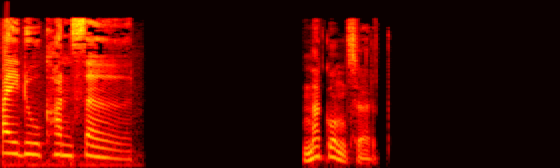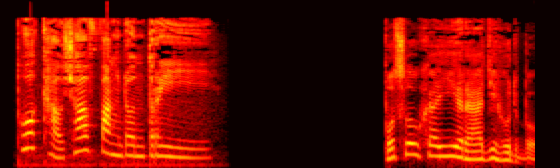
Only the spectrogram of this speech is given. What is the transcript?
ไปดูคอนเสิร์ต Na koncert. พวกเขาชอบฟังดนตรี Poslouchají rádi hudbu.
